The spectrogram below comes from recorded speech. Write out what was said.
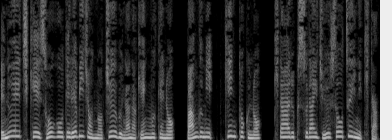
NHK 総合テレビジョンの中部7県向けの番組、金徳の北アルプス大重曹ついに来た。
